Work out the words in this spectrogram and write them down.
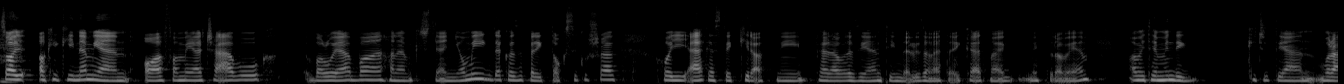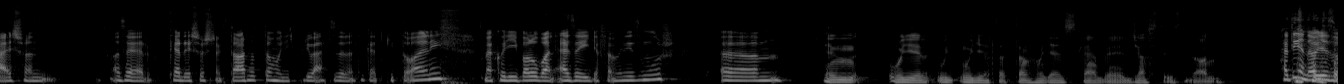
Szóval, akik így nem ilyen alfa mél csávók valójában, hanem kicsit ilyen nyomik, de közben pedig toxikusak, hogy így elkezdték kirakni például az ilyen Tinder üzeneteiket, meg mit tudom én, amit én mindig kicsit ilyen morálisan azért kérdésesnek tartottam, hogy így privát üzeneteket kitolni, meg hogy így valóban ez így a feminizmus. Öm, Én úgy, ér, úgy, úgy értettem, hogy ez kb. justice done. hát igen, de hogy, ez,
